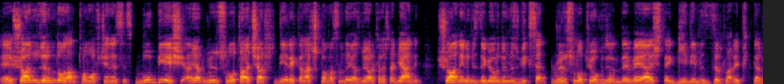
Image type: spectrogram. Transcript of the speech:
E, şu an üzerimde olan Tom of Genesis bu bir eşyaya rune slotu açar diyerekten açıklamasında yazıyor arkadaşlar. Yani şu an elimizde gördüğümüz Vixen rune slotu yok üzerinde veya işte giydiğimiz zırhlar, epikler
